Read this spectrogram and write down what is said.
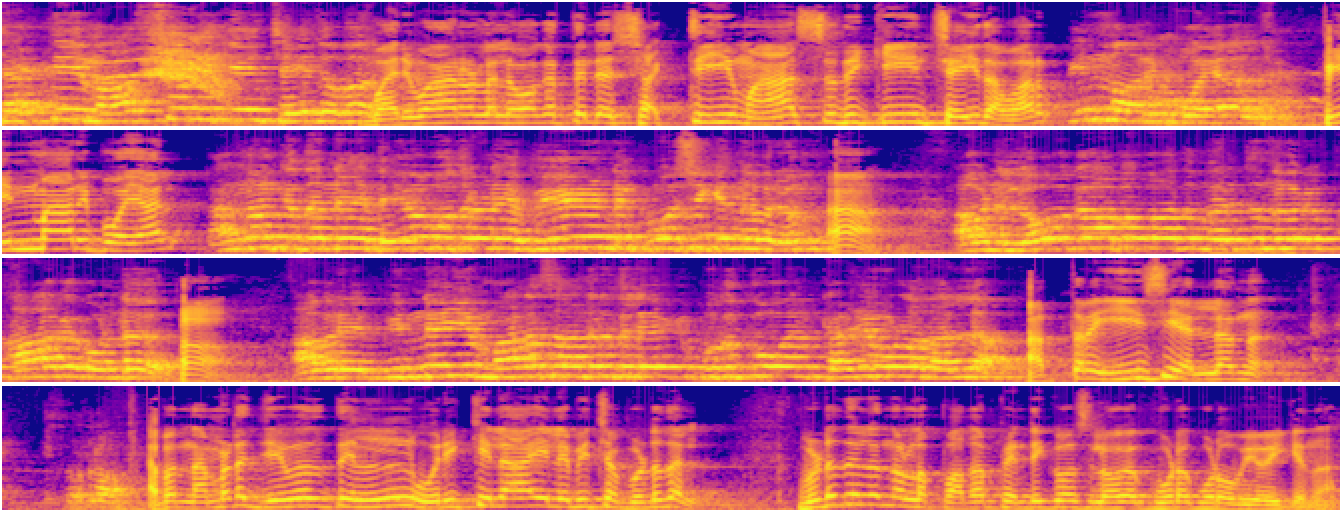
ശക്തിയും ആസ്വദിക്കുകയും ചെയ്തവർ വരുവാനുള്ള ലോകത്തിന്റെ ശക്തിയും ആസ്വദിക്കുകയും ചെയ്തവർ പിന്മാറിപ്പോയാൽ പിന്മാറിപ്പോയാൽ തങ്ങൾക്ക് തന്നെ ദൈവപുത്രനെ വീണ്ടും ക്രൂശിക്കുന്നവരും ആ. അവന് ലോകാപവാദം വരുത്തുന്നവരും ആകെ കൊണ്ട് അവരെ പിന്നെയും മനസാന്തരത്തിലേക്ക് പുതുക്കുവാൻ കഴിവുള്ളതല്ല. അത്ര ഈസി അല്ലെന്ന്. അപ്പൊ നമ്മുടെ ജീവിതത്തിൽ ഒരിക്കലായി ലഭിച്ച വിടുതൽ വിടുതൽ എന്നുള്ള പദം പെന്തിക്കോസ് ലോകം കൂടെ കൂടെ ഉപയോഗിക്കുന്നത്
